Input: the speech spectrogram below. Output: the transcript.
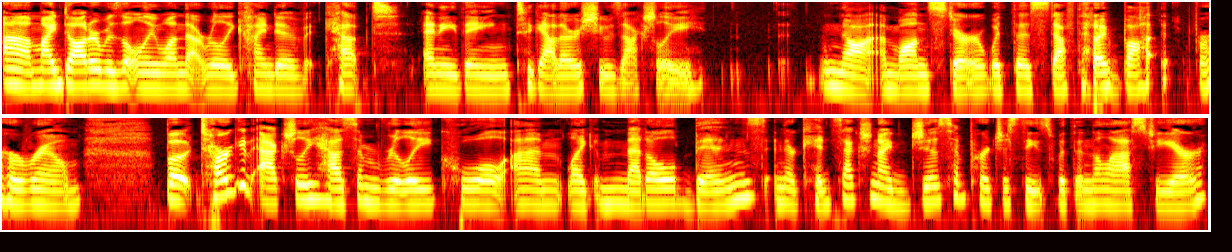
uh, my daughter was the only one that really kind of kept anything together. She was actually not a monster with the stuff that I bought for her room. But Target actually has some really cool, um, like metal bins in their kids section. I just have purchased these within the last year.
